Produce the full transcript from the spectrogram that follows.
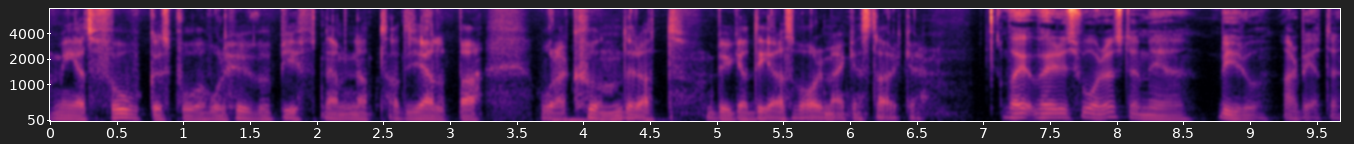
med ett fokus på vår huvuduppgift, nämligen att, att hjälpa våra kunder att bygga deras varumärken starkare. Vad, vad är det svåraste med byråarbete?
